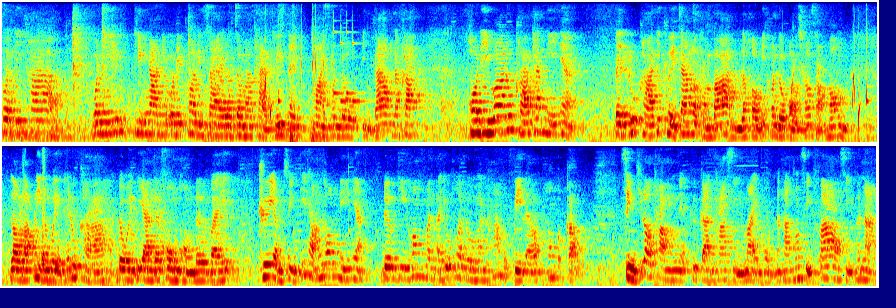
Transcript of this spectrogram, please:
สวัสดีค่ะ วันนี้ทีมงาน Neo Decor Design เราจะมาถ่ายคลิปใน My Condo ปิ่นเกล้านะคะ พอดีว่าลูกค้าท่านนี้เนี่ย เป็นลูกค้าที่เคยจ้างเราทำบ้าน แล้วเขามีคอนโดปล่อยเช่าสามห้อง เรารับรีโนเวทให้ลูกค้า โดยพยายามจะคงของเดิมไว้ คืออย่างสิ่งที่ทำให้ห้องนี้เนี่ย เดิมทีห้องมันอายุคอนโดมันห้าหกปีแล้วห้องเก่าสิ่งที่เราทำเนี่ยคือการทาสีใหม่หมดนะคะ ทั้งสีฟ้า สีผนัง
